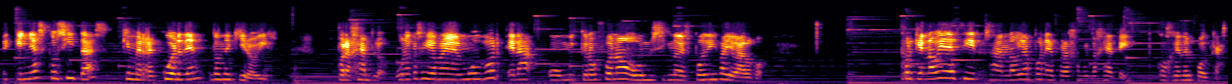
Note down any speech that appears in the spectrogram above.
pequeñas cositas que me recuerden dónde quiero ir. Por ejemplo, una cosa que iba a poner en el mood board era un micrófono o un signo de Spotify o algo. Porque no voy a decir, o sea, no voy a poner, por ejemplo, imagínate, cogiendo el podcast,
